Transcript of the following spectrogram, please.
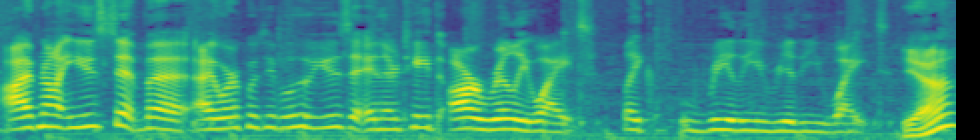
I've not used it, but I work with people who use it, and their teeth are really white. Like, really, really white. Yeah.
